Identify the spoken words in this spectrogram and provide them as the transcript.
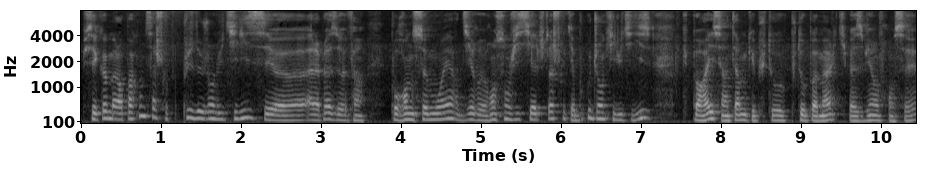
Puis c'est comme, alors par contre, ça, je trouve que plus de gens l'utilisent, c'est euh, à la place de, enfin, pour ransomware, dire euh, rançongiciel. Je trouve qu'il y a beaucoup de gens qui l'utilisent. Puis pareil, c'est un terme qui est plutôt, plutôt pas mal, qui passe bien en français.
